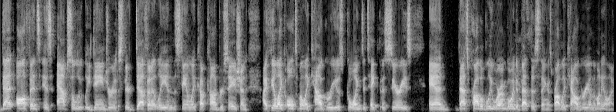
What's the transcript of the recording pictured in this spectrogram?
that offense is absolutely dangerous. They're definitely in the Stanley Cup conversation. I feel like ultimately Calgary is going to take this series, and that's probably where I'm going to bet this thing. Is probably Calgary on the money line.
